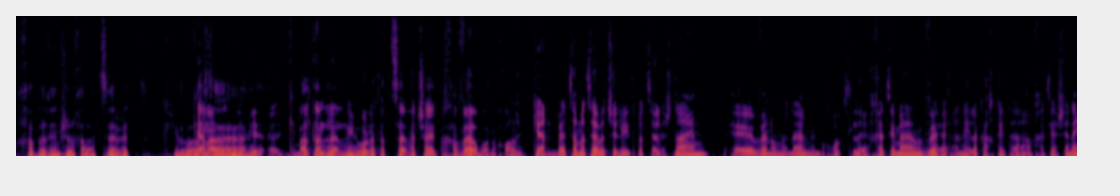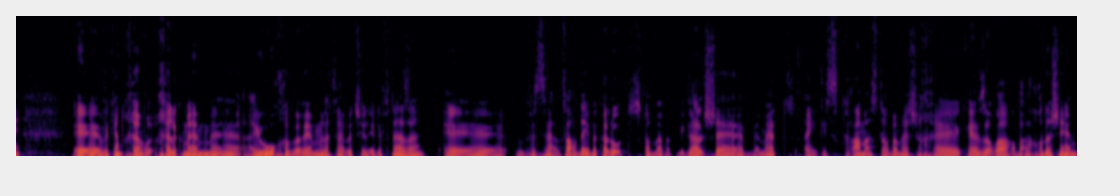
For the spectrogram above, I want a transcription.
חברים שלך לצוות? כאילו, איך כן, זה... אבל, אה, קיבלת לניהול את הצוות שהיית חבר בו, נכון? כן, בעצם הצוות שלי התפצל לשניים, אה, הבאנו מנהל מבחוץ לחצי מהם, ואני לקחתי את החצי השני. אה, וכן, חלק מהם אה, היו חברים לצוות שלי לפני זה, אה, וזה עבר די בקלות. זאת אומרת, בגלל שבאמת הייתי scrum master במשך אה, באזור הארבעה חודשים,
